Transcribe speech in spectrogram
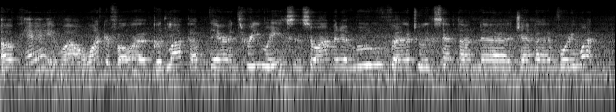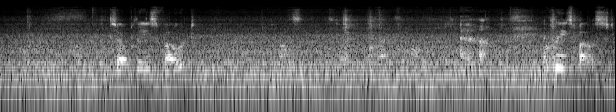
Okay, well, wonderful. Uh, Good luck up there in three weeks, and so I'm going to move uh, to accept on uh, agenda item 41. So please vote. And please post.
